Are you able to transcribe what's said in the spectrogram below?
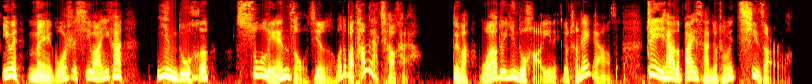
因为美国是希望一看。印度和苏联走近了，我得把他们俩撬开啊，对吧？我要对印度好一点，就成这个样子。这一下子，巴基斯坦就成为弃子儿了。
